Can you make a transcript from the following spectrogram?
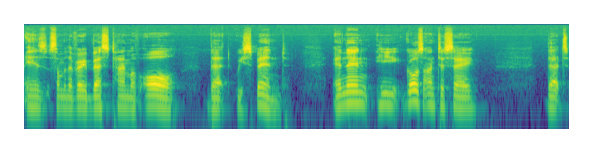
is some of the very best time of all that we spend. And then he goes on to say that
